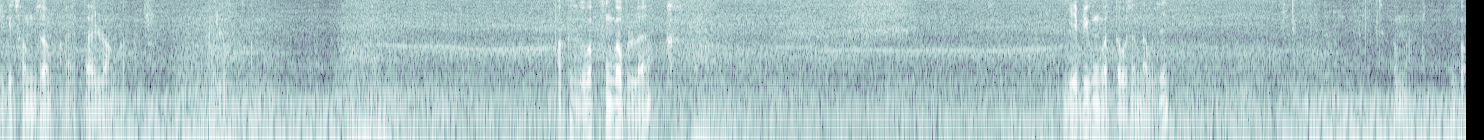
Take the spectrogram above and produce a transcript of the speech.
이게 점점 아나 일로 안 가. 아, 일로 가. 밖에서 누가 군가 불러요? 예비군 갔다 오셨나 보지? 잠깐만 이거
